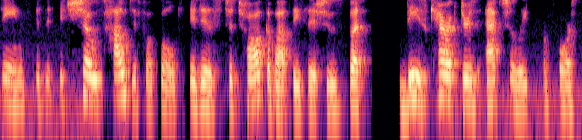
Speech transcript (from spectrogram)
scenes is it, it shows how difficult it is to talk about these issues, but these characters actually, perforce,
